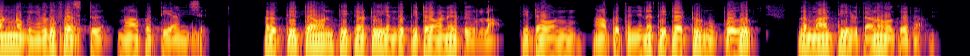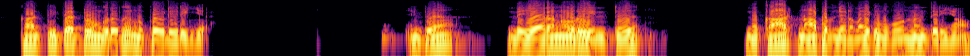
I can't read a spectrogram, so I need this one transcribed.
ஒன் அப்படிங்கிறது ஃபர்ஸ்ட் நாற்பத்தி அஞ்சு. அது தீட்டா ஒன் தீட்டா டூ எந்த தீட்டா ஒன்னு எடுத்துக்கலாம் தீட்டா ஒன் நாற்பத்தஞ்சுனா தீட்டா டூ முப்பது. இல்லை மாற்றி எடுத்தாலும் ஓகே தான். காட் தீட்டா டூங்கிறது முப்பது டிகிரிங்க. இப்போ இந்த இரநூறு இன்ட்டு இந்த காட் நாற்பத்தஞ்சோட மதிப்பு நமக்கு ஒன்றுன்னு தெரியும்.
